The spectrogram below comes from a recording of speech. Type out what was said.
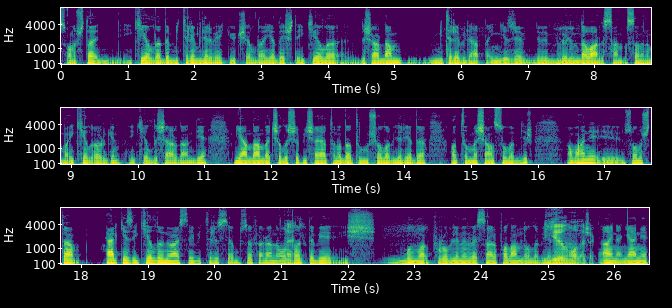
sonuçta iki yılda da bitirebilir belki üç yılda ya da işte iki yılı dışarıdan bitirebilir. Hatta İngilizce bölümde vardı san, sanırım o iki yıl örgün iki yıl dışarıdan diye bir yandan da çalışıp iş hayatına da atılmış olabilir ya da atılma şansı olabilir. Ama hani e, sonuçta herkes iki yılda üniversiteyi bitirirse bu sefer hani ortalıkta evet. bir iş bulma problemi vesaire falan da olabilir. Yığılma olacak. Aynen yani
